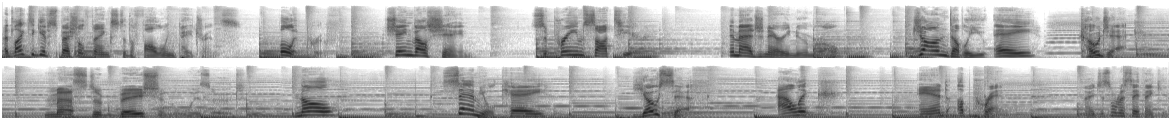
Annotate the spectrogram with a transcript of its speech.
I'd like to give special thanks to the following patrons Bulletproof, Shane Valshane, Supreme Satir, Imaginary Numeral, John W.A., Kojak, Masturbation wizard. Null, Samuel K., Yosef, Alec, and Apren. I just want to say thank you.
